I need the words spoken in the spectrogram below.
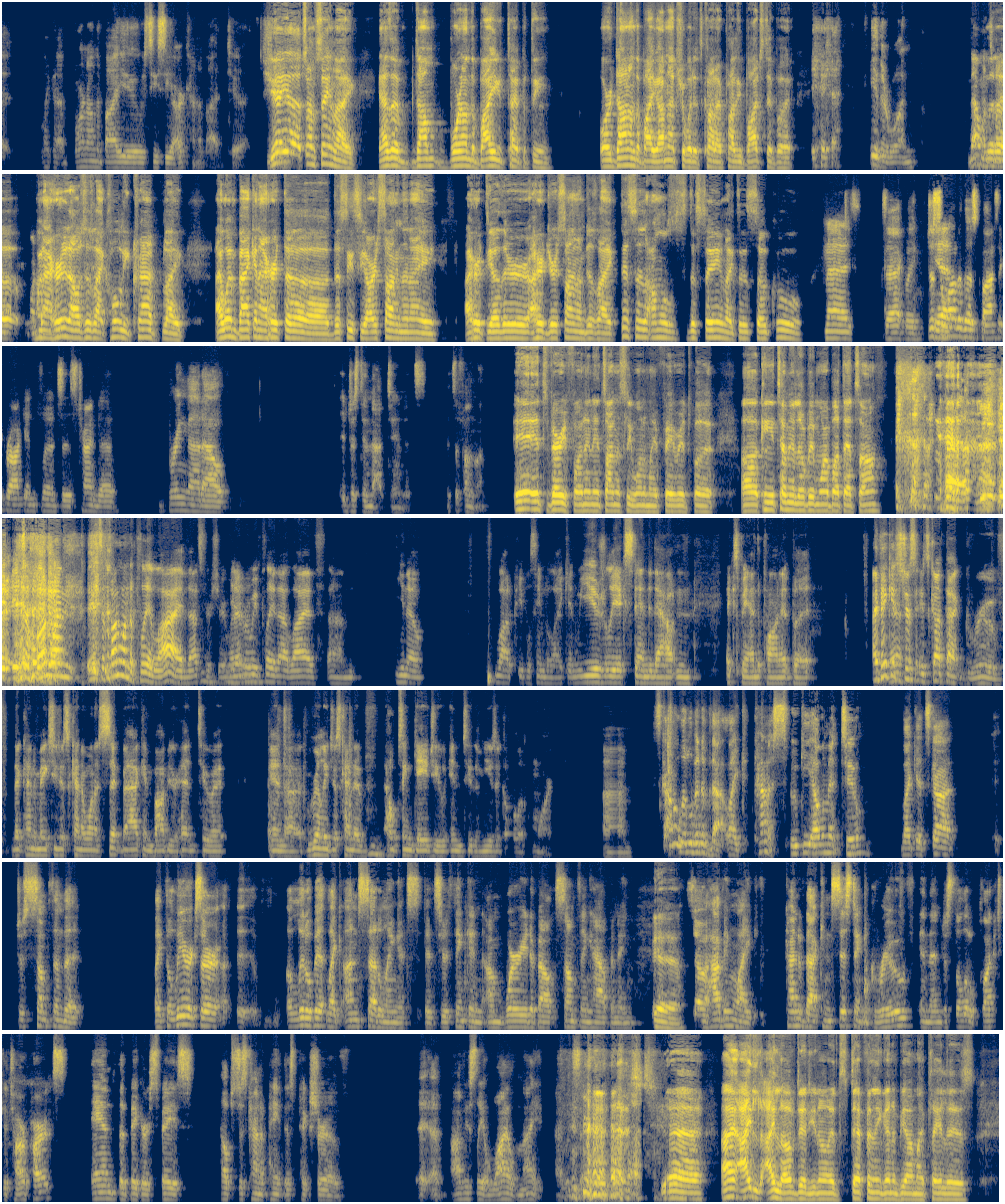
like a Born on the Bayou CCR kind of vibe to it. Yeah, yeah, that's what I'm saying. Like it has a down born on the bayou type of thing, or down on the bayou. I'm not sure what it's called. I probably botched it, but Either one. That one's But, uh, one when I heard it, I was just like, "Holy crap!" Like, I went back and I heard the the CCR song, and then I I heard the other, I heard your song. I'm just like, "This is almost the same. Like, this is so cool." Nice. Exactly. Just Yeah. a lot of those classic rock influences, trying to bring that out. It just in that tune. It's it's a fun one. It's very fun, and it's honestly one of my favorites. But uh, can you tell me a little bit more about that song? Uh, we, it, it's a fun one. It's a fun one to play live, that's for sure. Whenever Yeah. we play that live, um, you know, a lot of people seem to like it. And we usually extend it out and expand upon it, but I think it's just it's got that groove that kind of makes you just kind of want to sit back and bob your head to it, and uh, really just kind of helps engage you into the music a little more. Um, it's got a little bit of that like kind of spooky element too. Like it's got just something that like the lyrics are uh, a little bit like unsettling. It's it's you're thinking I'm worried about something happening. Yeah, So having like kind of that consistent groove and then just the little plucked guitar parts and the bigger space helps just kind of paint this picture of uh, uh, obviously a wild night, I would say. yeah. I I I loved it. You know, it's definitely gonna be on my playlist.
